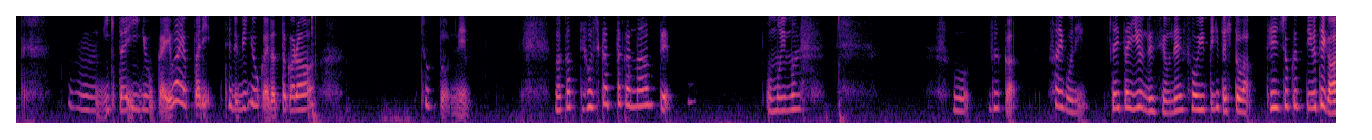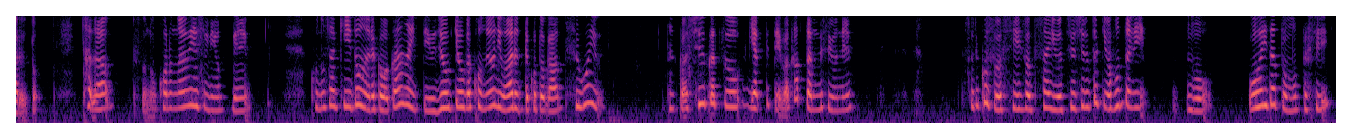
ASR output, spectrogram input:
うん、行きたい業界はやっぱりテレビ業界だったからちょっとね分かってほしかったかなって思います。そうなんか最後に大体言うんですよね。そう言ってきた人は。転職っていう手があると。ただそのコロナウイルスによってこの先どうなるかわからないっていう状況がこの世にはあるってことがすごいなんか就活をやってて分かったんですよね。それこそ新卒採用中止の時は本当にもう終わりだと思ったし。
